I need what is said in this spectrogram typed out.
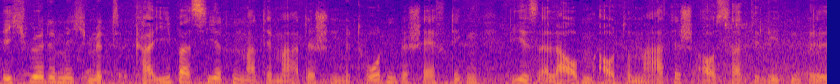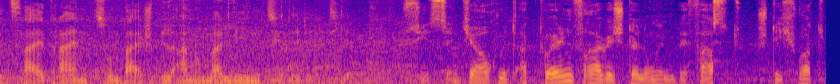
ich würde mich mit KI-basierten mathematischen Methoden beschäftigen, die es erlauben, automatisch aus Satellitenbildzeitreihen zum Beispiel Anomalien zu detektieren. Sie sind ja auch mit aktuellen Fragestellungen befasst. Stichwort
